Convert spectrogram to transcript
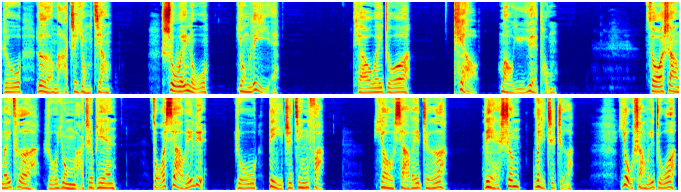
如勒马之用缰；竖为弩，用力也。挑为斫，跳冒与乐同。左上为侧，如用马之鞭；左下为略，如臂之经发；右下为折，裂声。谓之者，右上为浊，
